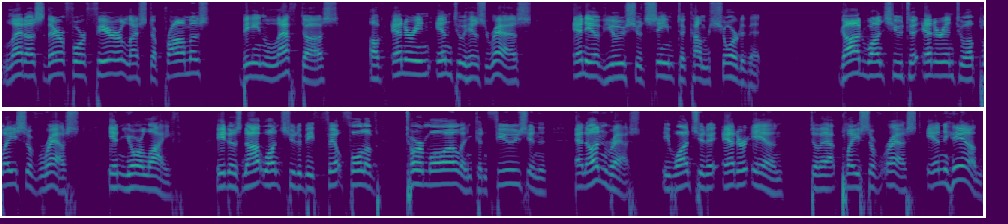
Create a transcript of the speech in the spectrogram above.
Let us therefore fear lest a promise being left us of entering into his rest, any of you should seem to come short of it. God wants you to enter into a place of rest in your life. He does not want you to be full of turmoil and confusion and unrest. He wants you to enter in to that place of rest in Him,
